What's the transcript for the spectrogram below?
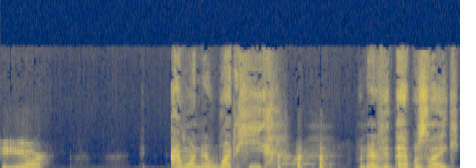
T E R. I wonder what he. I wonder if that was like.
